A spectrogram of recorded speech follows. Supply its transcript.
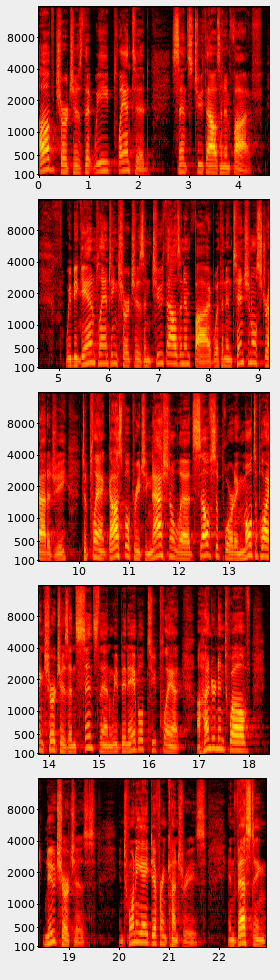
of churches that we planted since 2005. We began planting churches in 2005 with an intentional strategy to plant gospel preaching, national led, self supporting, multiplying churches. And since then, we've been able to plant 112 new churches in 28 different countries, investing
